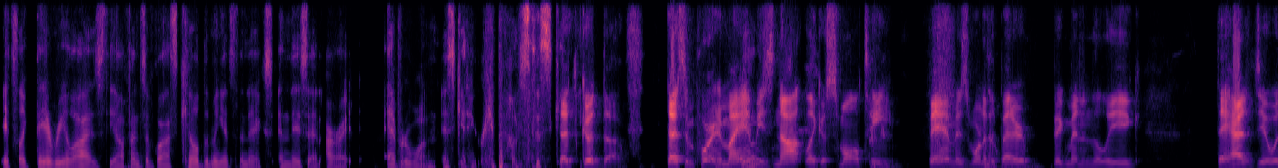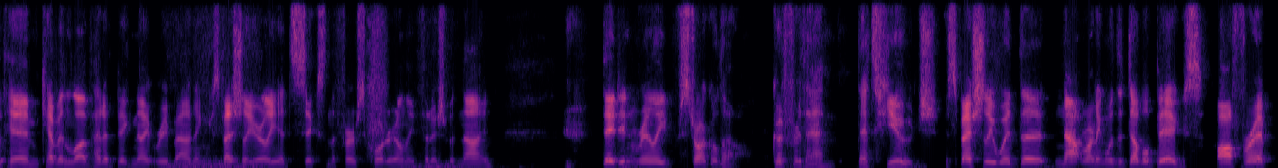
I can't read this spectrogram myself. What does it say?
It's like they realized the offensive glass killed them against the Knicks, and they said, "All right, everyone is getting rebounds this game." That's good though. That's important. And Miami's not like a small team. Bam is one of the better big men in the league. They had to deal with him. Kevin Love had a big night rebounding, especially early. He had six in the first quarter, only finished with nine. They didn't really struggle though. Good for them. That's huge, especially with the not running with the double bigs off rip.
